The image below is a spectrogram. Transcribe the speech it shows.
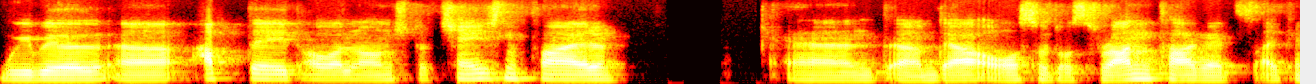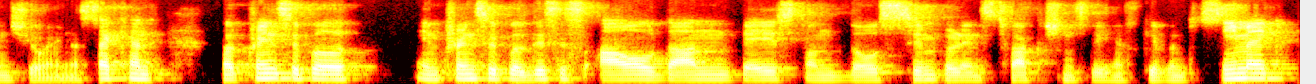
We will uh, update our launch.json file. And um, there are also those run targets I can show in a second. But principle, in principle, this is all done based on those simple instructions we have given to CMake.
